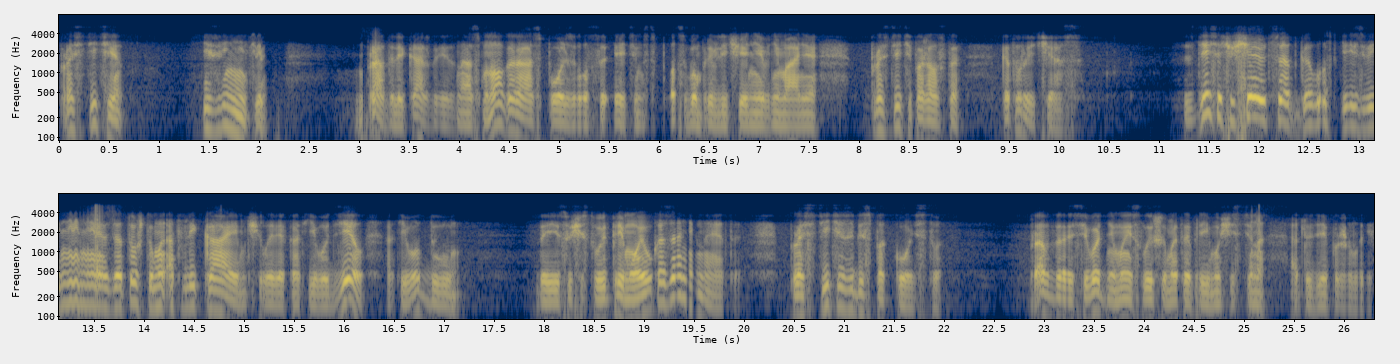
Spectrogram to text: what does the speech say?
«Простите, извините». Правда ли, каждый из нас много раз пользовался этим способом привлечения внимания? Простите, пожалуйста, который час? Здесь ощущаются отголоски извинения за то, что мы отвлекаем человека от его дел, от его дум. Да и существует прямое указание на это. Простите за беспокойство. Правда, сегодня мы слышим это преимущественно от людей пожилых.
